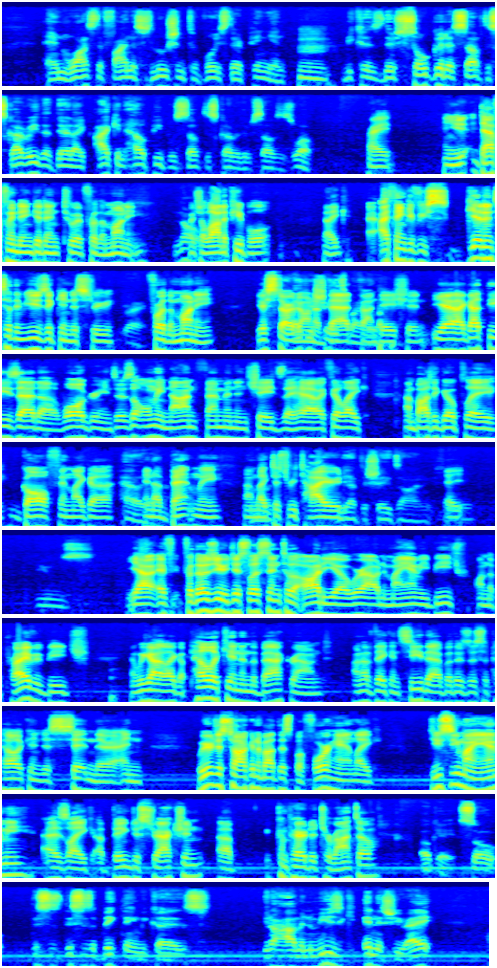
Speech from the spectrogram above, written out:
and wants to find a solution to voice their opinion Mm. because they're so good at self discovery that they're like, I can help people self discover themselves as well. Right. And you definitely didn't get into it for the money, No, which a lot of people like. I think if you get into the music industry right. for the money, you're started on a bad foundation. Yeah, I got these at uh, Walgreens. Those are the only non-feminine shades they have. I feel like I'm about to go play golf in like a Hell in a Bentley. I'm You like know, just retired. You got the shades on. Views. Yeah, if for those of you who just listen to the audio, we're out in Miami Beach on the private beach, and we got like a pelican in the background. I don't know if they can see that, but there's this a pelican just sitting there, and we were just talking about this beforehand. Like, do you see Miami as like a big distraction uh, compared to Toronto? Okay, so this is this is a big thing because you know how I'm in the music industry, right?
